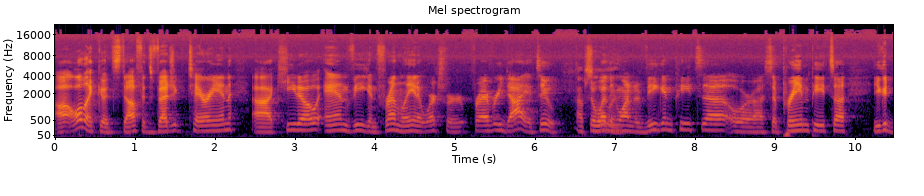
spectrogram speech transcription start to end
uh, all that good stuff. It's vegetarian, uh, keto, and vegan friendly, and it works for, for every diet too. Absolutely. So whether you wanted a vegan pizza or a supreme pizza, you could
